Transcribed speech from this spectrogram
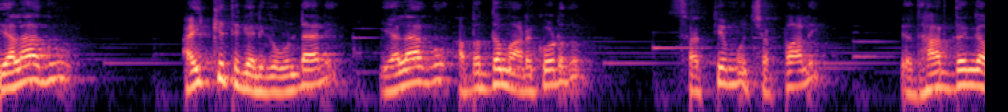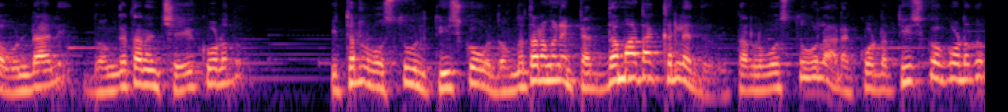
ఎలాగూ ఐక్యత కలిగి ఉండాలి. ఎలాగూ అబద్ధం ఆడకూడదు. సత్యము చెప్పాలి. యథార్థంగా ఉండాలి. దొంగతనం చేయకూడదు. ఇతరుల వస్తువులు తీసుకోకూడదు దొంగతనం అనే పెద్ద మాట అక్కర్లేదు. ఇతరుల వస్తువులు అడగకూడదు తీసుకోకూడదు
